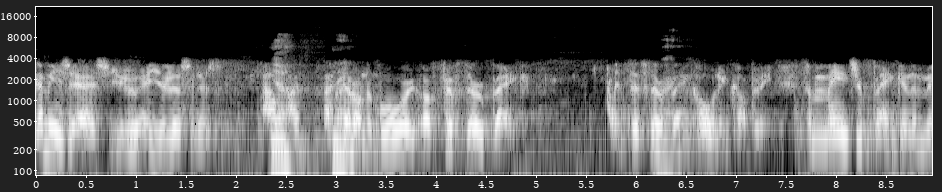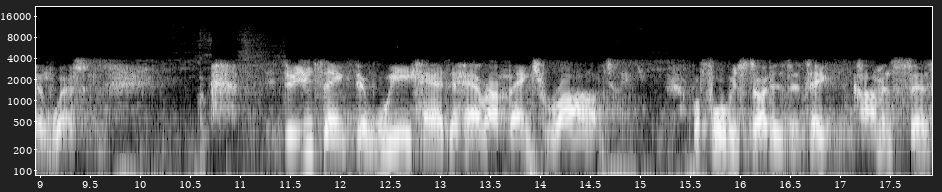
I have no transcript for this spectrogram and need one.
let me just ask you and your listeners. I, yeah, I, I right. sat on the board of Fifth Third Bank, and Fifth Third right. Bank Holding Company. It's a major bank in the Midwest. Do you think that we had to have our banks robbed before we started to take common sense,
